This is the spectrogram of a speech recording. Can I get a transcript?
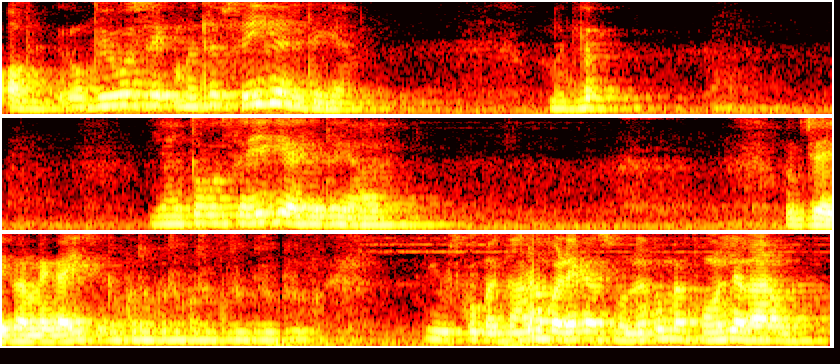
अब अभी वो सही मतलब सही कह रहे थे क्या? मतलब या तो वो सही कह रहे थे यार। रुक जाइएगा मैं गाइस रुक रुक रुक रुक रुक रुक रुक। उसको बताना पड़ेगा सोने को, मैं फ़ोन लगा रहा हूँ।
